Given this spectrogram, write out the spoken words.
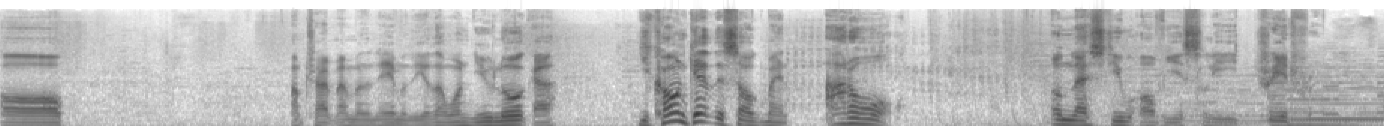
or I'm trying to remember the name of the other one, New Loka. You can't get this augment at all unless you obviously trade for it.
